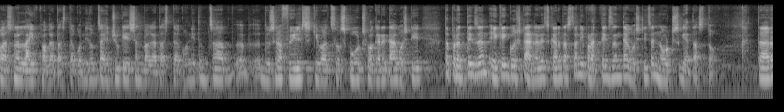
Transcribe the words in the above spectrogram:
पर्सनल लाईफ बघत असतं कोणी तुमचं एज्युकेशन बघत असतं कोणी तुमचं दुसरा फील्ड्स किंवा स्पोर्ट्स वगैरे त्या गोष्टी. तर प्रत्येकजण एक एक गोष्ट अनालाइज करत असतो आणि प्रत्येकजण त्या गोष्टीचं नोट्स घेत असतो. तर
